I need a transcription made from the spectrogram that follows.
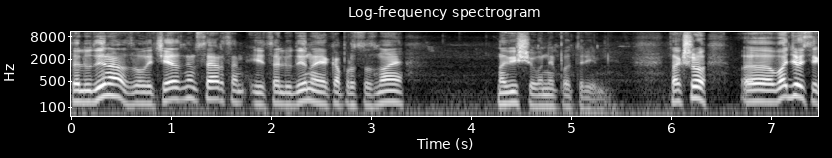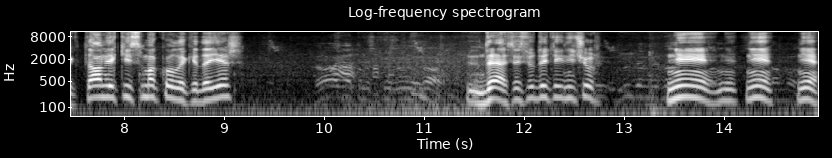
Це людина з величезним серцем, і це людина, яка просто знає, навіщо вони потрібні. Так що, е, Вадьосик, там якісь смаколики даєш? Де? Це сюди тільки нічого. Ні, ні, ні, ні.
